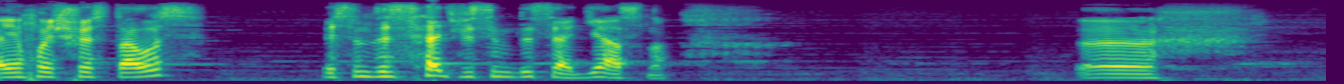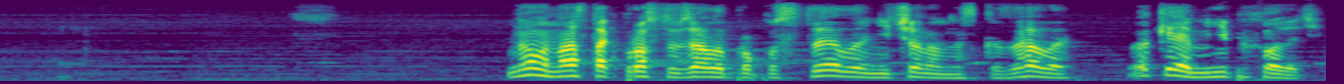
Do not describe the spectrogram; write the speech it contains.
А їм хоч щось сталося? 80-80, ясно. Ех. Ну, нас так просто взяли, пропустили, нічого нам не сказали. Окей, мені підходить.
